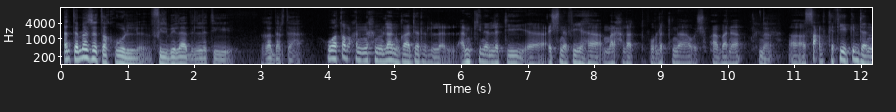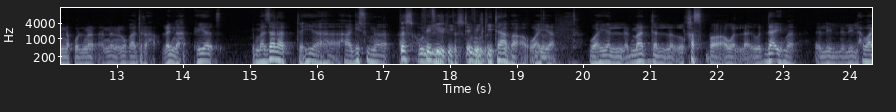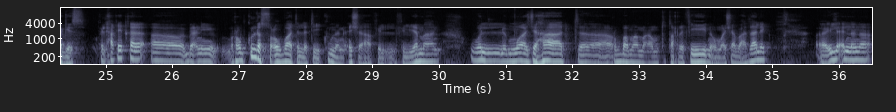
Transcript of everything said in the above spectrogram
أنت ماذا تقول في البلاد التي غادرتها؟ هو طبعا نحن لا نغادر الأمكنة التي عشنا فيها مرحلة طفولتنا وشبابنا نعم. آه، صعب كثير جدا أن نقول أننا نغادرها لأن هي ما زالت هي هاجسنا تسكن في, فيك في الكتابة وهي نعم. وهي المادة الخصبة أو الدائمة للهواجس في الحقيقة آه، يعني رغم كل الصعوبات التي كنا نعيشها في, في اليمن والمواجهات آه، ربما مع متطرفين أو ما شابه ذلك آه، إلا أننا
